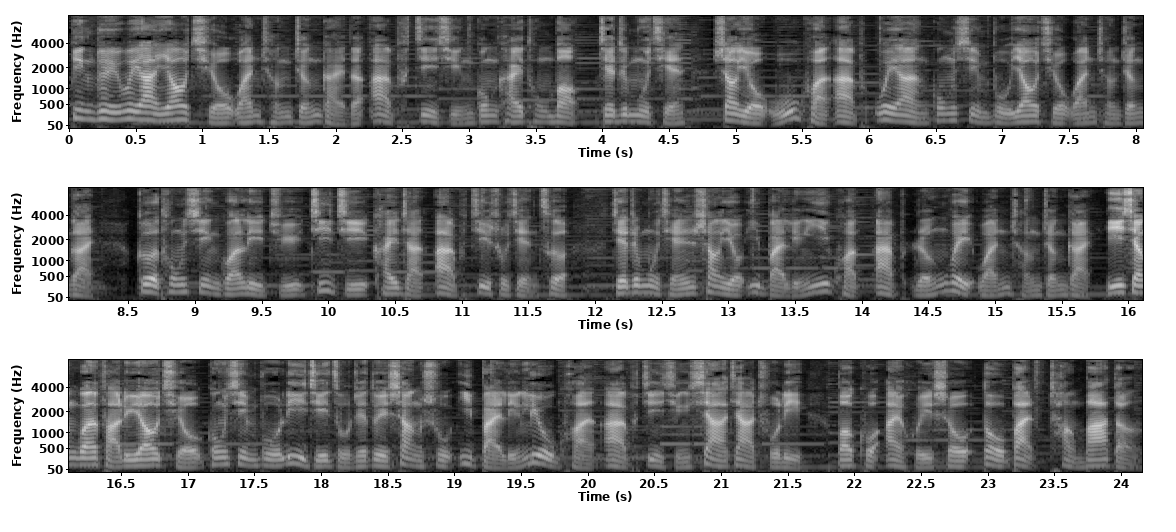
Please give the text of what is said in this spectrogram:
并对未按要求完成整改的 App 进行公开通报。截至目前，尚有五款 App 未按工信部要求完成整改。各通信管理局积极开展 App 技术检测，截至目前，尚有一百零一款 App 仍未完成整改。依相关法律要求，工信部立即组织对上述一百零六款 App 进行下架处理，包括爱回收、豆瓣、唱吧等。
